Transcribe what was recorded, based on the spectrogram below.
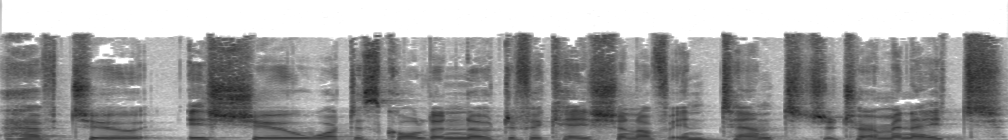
have to issue what is called a notification of intent to terminate.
